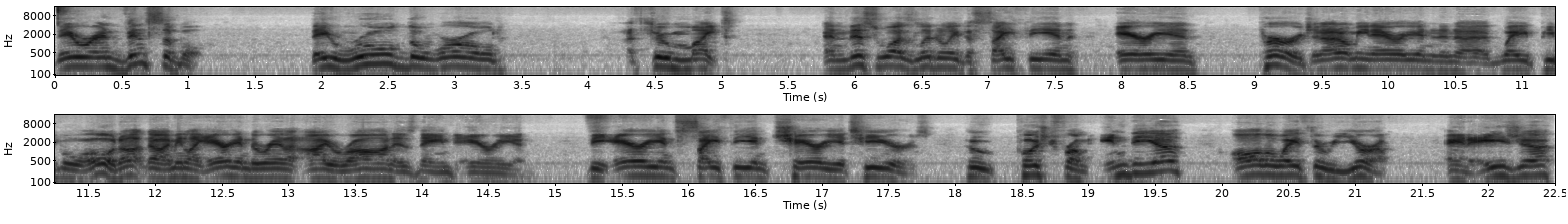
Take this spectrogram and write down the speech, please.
they were invincible, they ruled the world uh, through might. And this was literally the Scythian Aryan purge. And I don't mean Aryan in a way people, oh, not, no, I mean like Aryan the way that Iran is named Aryan. The Aryan Scythian charioteers who pushed from India all the way through Europe and Asia.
